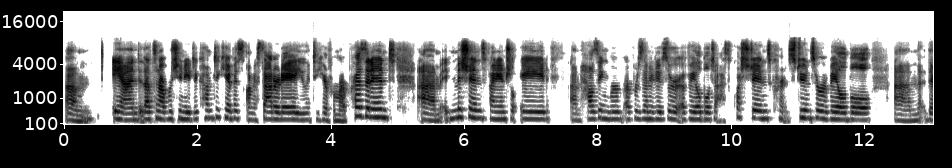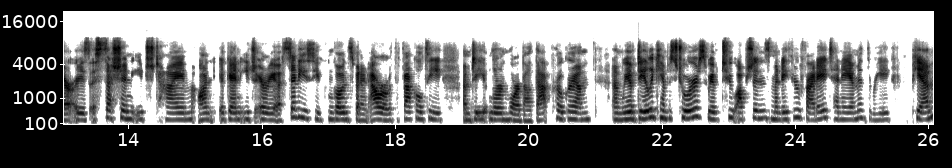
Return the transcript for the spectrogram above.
Um, and that's an opportunity to come to campus on a Saturday. You get to hear from our president, um, admissions, financial aid, um, housing representatives are available to ask questions. Current students are available. Um, there is a session each time on, again, each area of study. So you can go and spend an hour with the faculty um, to learn more about that program. Um, we have daily campus tours. We have two options, Monday through Friday, 10 a.m. and 3 p.m.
